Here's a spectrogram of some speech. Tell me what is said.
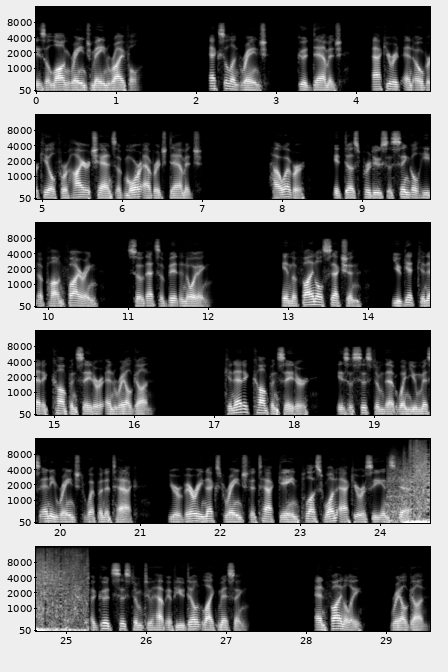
is a long-range main rifle. Excellent range, good damage, accurate and overkill for higher chance of more average damage. However, it does produce a single heat upon firing, so that's a bit annoying. In the final section, you get kinetic compensator and railgun. Kinetic compensator, is a system that when you miss any ranged weapon attack, your very next ranged attack gain plus 1 accuracy instead. A good system to have if you don't like missing. And finally, railgun.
